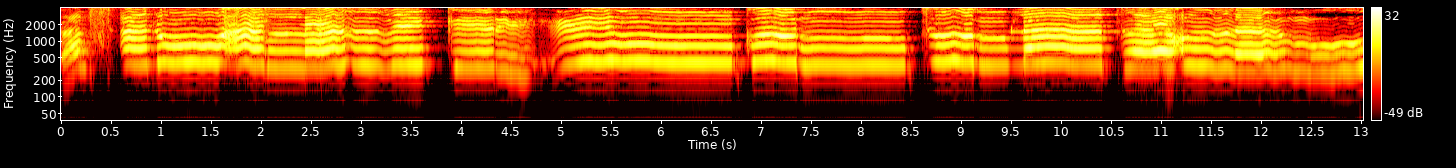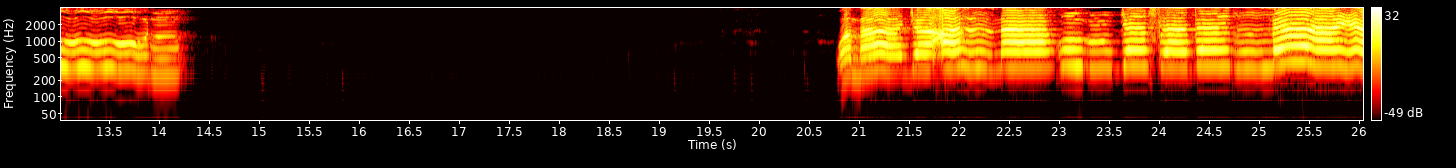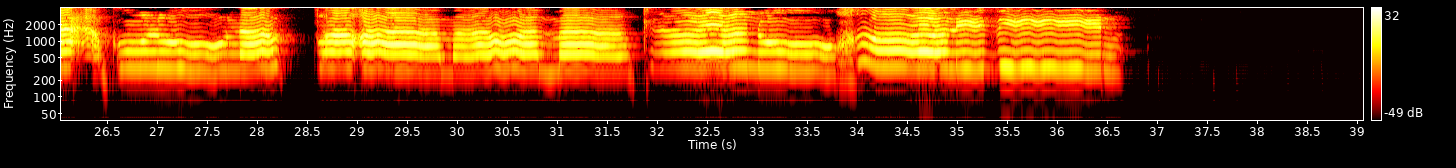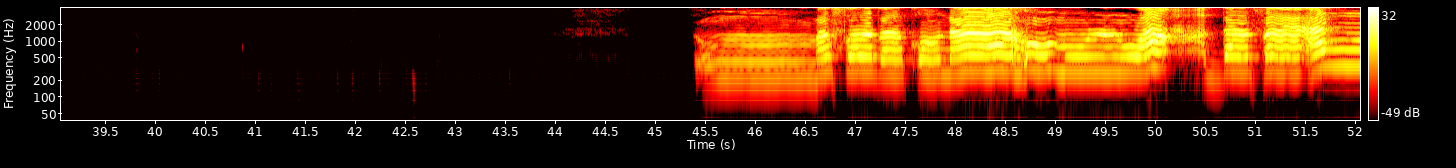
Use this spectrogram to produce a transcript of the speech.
فاسألوا أهل الذكر إن كنتم لا تعلمون. وما جعلناهم جسدا لا يأكلون ثم صدقناهم الوعد فأنجيناهم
